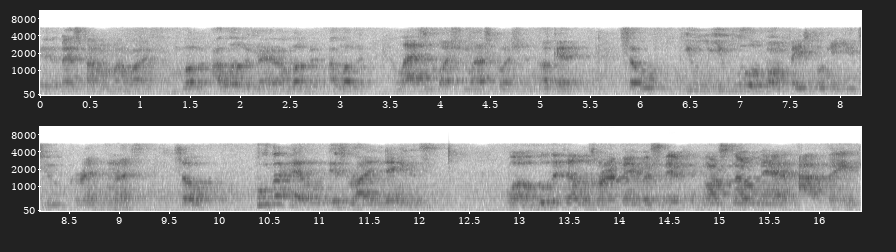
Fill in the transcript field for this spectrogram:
It's the best time of my life. I love it. I love it, man. I love it. I love it. Last question. Last question. Okay. So you you blew up on Facebook and YouTube, correct? Mhm. Correct. So who the hell is Ryan Davis? Well, who the hell is Ryan Davis? If you want to know, man, I think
